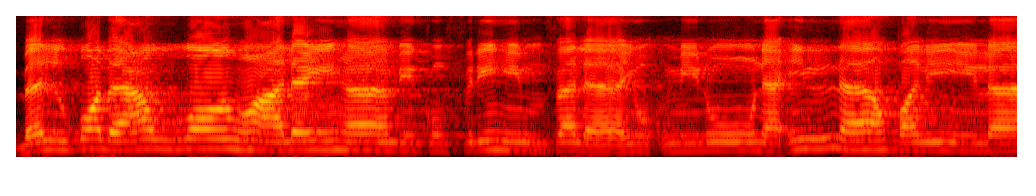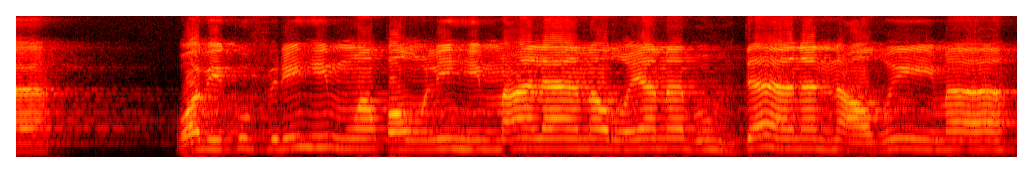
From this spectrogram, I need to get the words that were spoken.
بل طبع الله عليها بكفرهم فلا يؤمنون الا قليلا وبكفرهم وقولهم على مريم بهتانا عظيما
